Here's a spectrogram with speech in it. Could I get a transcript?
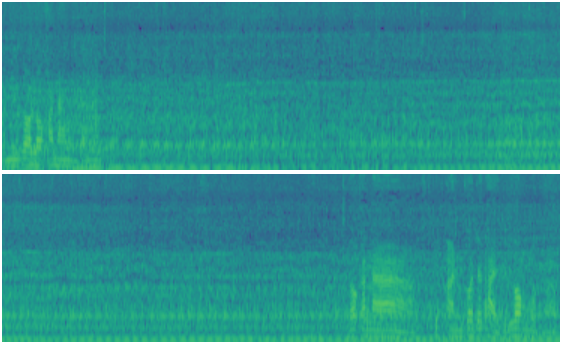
อันนี้ก็เลาะขนาเหมือนกันครับเลาะคนาทุกอันก็จะถ่ายเป็นร่องหมดนะครับ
